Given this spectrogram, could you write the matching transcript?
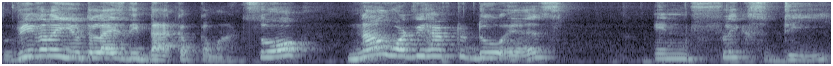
we're gonna utilize the backup command. So now what we have to do is influxd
